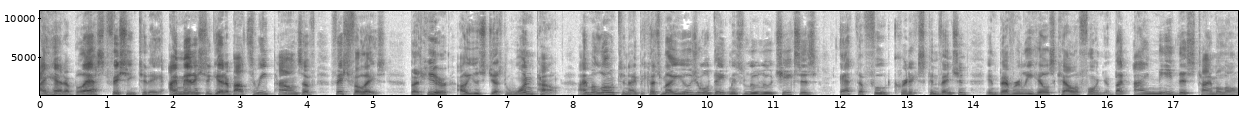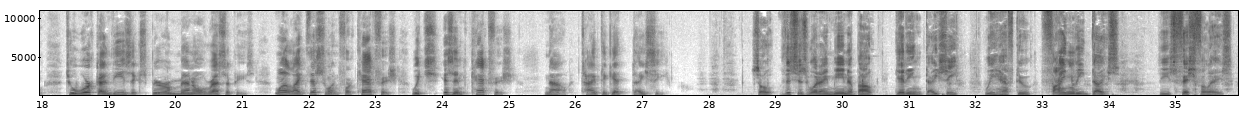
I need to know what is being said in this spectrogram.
I had a blast fishing today. I managed to get about three pounds of fish fillets, but here I'll use just one pound. I'm alone tonight because my usual date, Miss Lulu Cheeks, is at the Food Critics Convention in Beverly Hills, California. But I need this time alone to work on these experimental recipes. Well, like this one for catfish, which isn't catfish. Now, time to get dicey. So this is what I mean about getting dicey. We have to finely dice these fish fillets.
